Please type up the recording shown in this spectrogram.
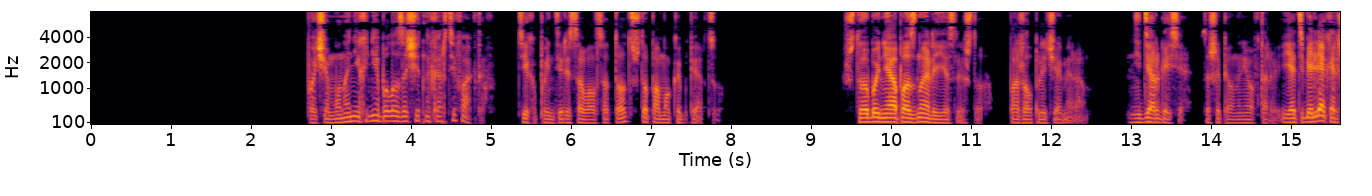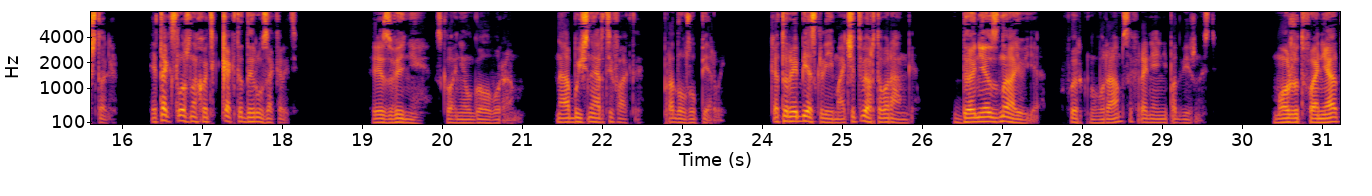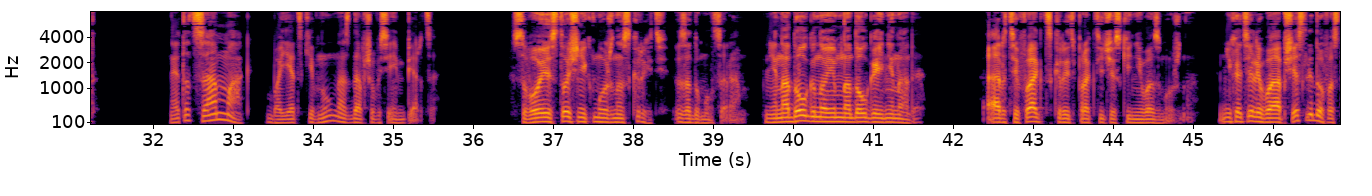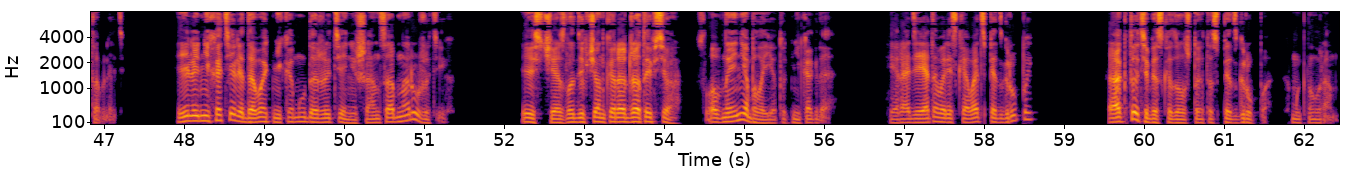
«Почему на них не было защитных артефактов?» — тихо поинтересовался тот, что помог имперцу. «Чтобы не опознали, если что», — пожал плечами Рам. «Не дергайся», — зашипел на него второй. «Я тебе лекарь, что ли? И так сложно хоть как-то дыру закрыть». «Извини», — склонил голову Рам на обычные артефакты», — продолжил первый, «которые без клейма четвертого ранга». «Да не знаю я», — фыркнул Рам, сохраняя неподвижность. «Может, фонят?» «Этот сам маг», — боец кивнул на сдавшегося имперца. «Свой источник можно скрыть», — задумался Рам. «Ненадолго, но им надолго и не надо. Артефакт скрыть практически невозможно. Не хотели вообще следов оставлять. Или не хотели давать никому даже тени шанса обнаружить их. Исчезла девчонка Раджат и все, словно и не было ее тут никогда. И ради этого рисковать спецгруппой? «А кто тебе сказал, что это спецгруппа?» — хмыкнул Рам.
